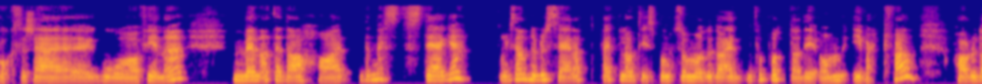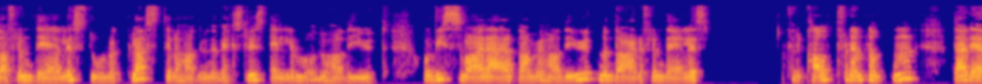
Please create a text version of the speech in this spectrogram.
vokser seg gode og fine. Men at jeg da har det neste steget. Når du ser at på et eller annet tidspunkt så må du da enten få potta de om, i hvert fall. Har du da fremdeles stor nok plass til å ha de under vekstlys, eller må du ha de ut? Og hvis svaret er at da må jeg ha de ut, men da er det fremdeles for kaldt for den planten, da er det,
